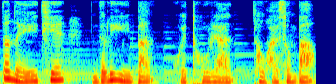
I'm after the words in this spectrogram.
到哪一天你的另一半会突然投怀送抱？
